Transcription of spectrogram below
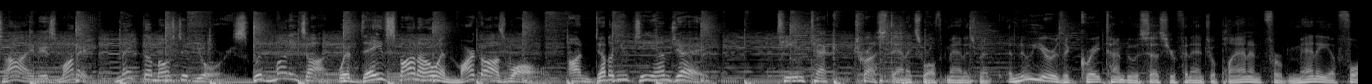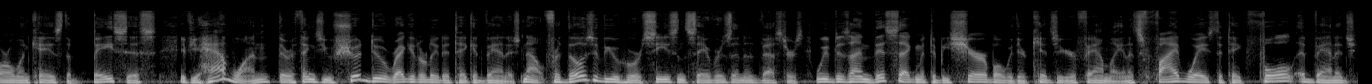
Time is money. Make the most of yours with Money Talk with Dave Spano and Mark Oswald on WTMJ. Team Tech Trust Annex Wealth Management. A new year is a great time to assess your financial plan, and for many, a 401k is the basis. If you have one, there are things you should do regularly to take advantage. Now, for those of you who are seasoned savers and investors, we've designed this segment to be shareable with your kids or your family, and it's five ways to take full advantage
